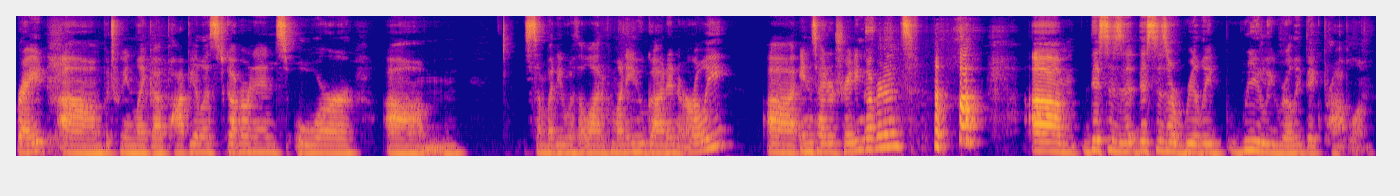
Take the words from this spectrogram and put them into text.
right um, between like a populist governance or um, somebody with a lot of money who got in early uh, insider trading governance um, this is this is a really really really big problem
